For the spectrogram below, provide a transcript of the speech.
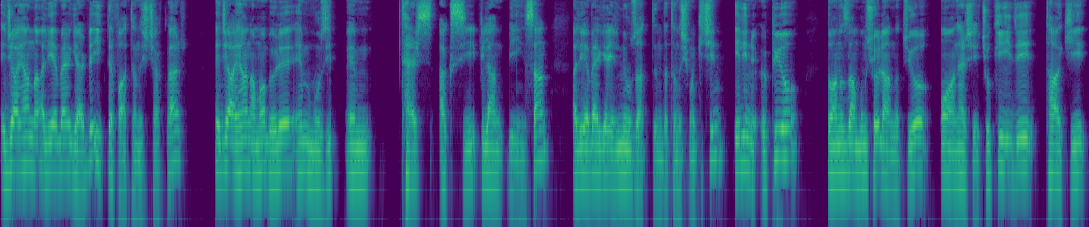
Ece Ayhan'la Aliye Berger de ilk defa tanışacaklar. Ece Ayhan ama böyle hem muzip hem ters, aksi filan bir insan. Aliye Berger elini uzattığında tanışmak için elini öpüyor. Doğan Hızlan bunu şöyle anlatıyor. O an her şey çok iyiydi ta ki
